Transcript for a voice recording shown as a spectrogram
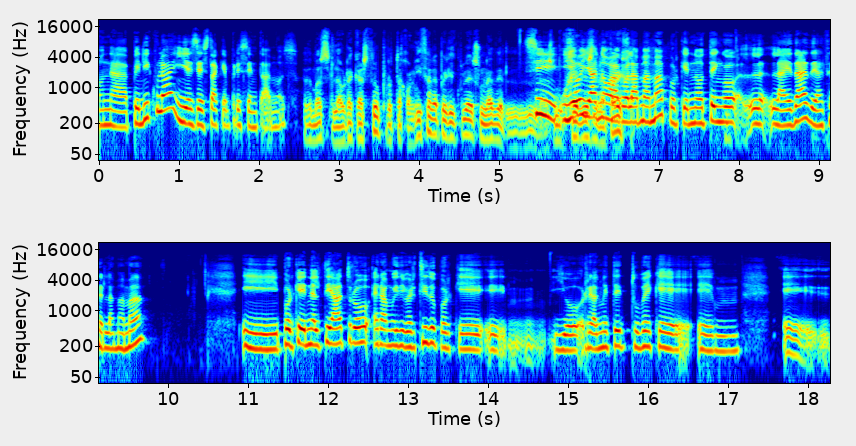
una película y es esta que presentamos. Además, Laura Castro protagoniza la película, es una de las Sí, yo ya no hago la mamá porque no tengo la edad de hacer la mamá. Y porque en el teatro era muy divertido porque eh, yo realmente tuve que em, eh,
